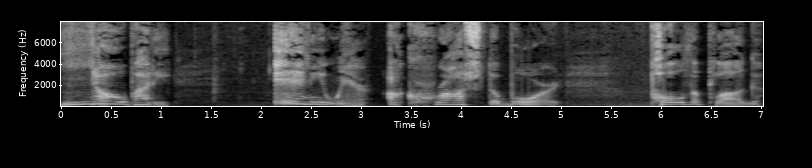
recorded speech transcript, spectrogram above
Nobody. Anywhere across the board. Pull the plug,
